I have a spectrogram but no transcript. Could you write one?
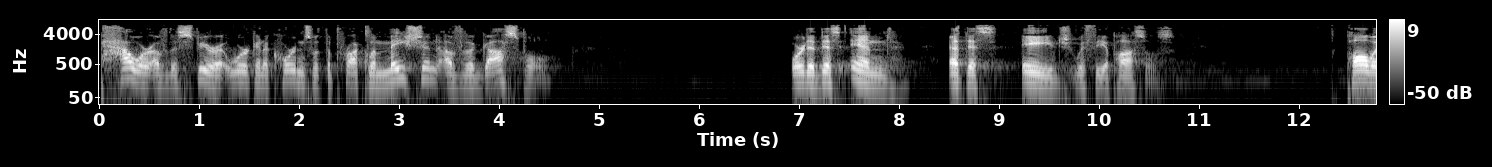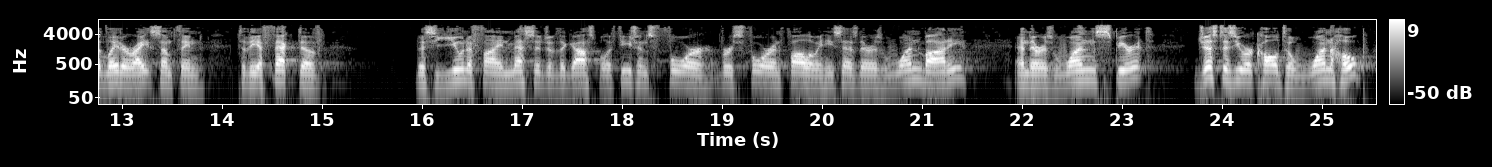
power of the Spirit work in accordance with the proclamation of the gospel? Or did this end at this age with the apostles? Paul would later write something to the effect of this unifying message of the gospel. Ephesians 4, verse 4 and following, he says, There is one body and there is one spirit, just as you are called to one hope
